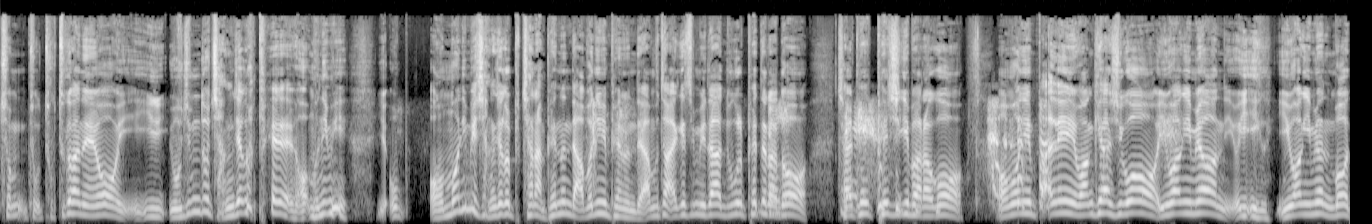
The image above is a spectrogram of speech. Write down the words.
좀 독- 독특하네요. 이, 이- 요즘도 장작을 패, 어머님이, 어, 어머님이 장작을 잘 안 팼는데 아버님이 패는데. 아무튼 알겠습니다. 누굴 패더라도 잘 네. 패, 패시기 바라고. 어머님 빨리 완쾌하시고, 이왕이면, 이, 이왕이면 뭐,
